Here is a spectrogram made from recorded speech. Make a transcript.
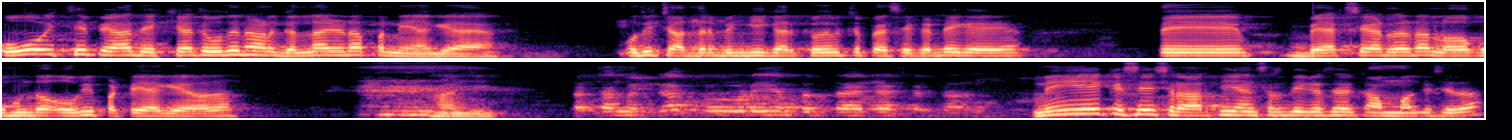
ਉਹ ਇੱਥੇ ਪਿਆ ਦੇਖਿਆ ਤੇ ਉਹਦੇ ਨਾਲ ਗੱਲਾ ਜਿਹੜਾ ਭੰਨਿਆ ਗਿਆ ਆ। ਉਹਦੀ ਚਾਦਰ ਬਿੰਗੀ ਕਰਕੇ ਉਹਦੇ ਵਿੱਚ ਪੈਸੇ ਕੱਢੇ ਗਏ ਆ ਤੇ ਬੈਕ ਸਾਈਡ ਦਾ ਜਿਹੜਾ ਲੋਕ ਹੁੰਦਾ ਉਹ ਵੀ ਪੱਟਿਆ ਗਿਆ ਉਹਦਾ। ਹਾਂਜੀ। ਪਤਾ ਲੱਗਾ ਕੌਣ ਇਹ ਬੰਦਾ ਜਾਂ ਕਿੱਦਾਂ? ਨਹੀਂ ਇਹ ਕਿਸੇ ਸ਼ਰਾਰਤੀ ਆਨਸਰ ਦੀ ਕਿਸੇ ਕੰਮ ਆ ਕਿਸੇ ਦਾ।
